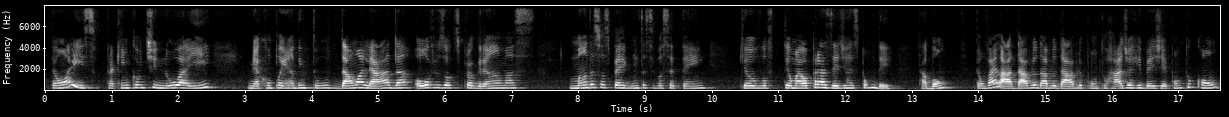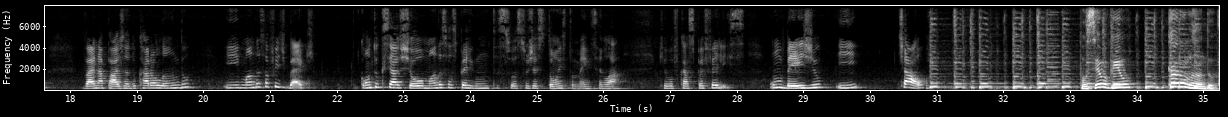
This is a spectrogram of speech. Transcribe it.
Então é isso. Para quem continua aí me acompanhando em tudo, dá uma olhada, ouve os outros programas, manda suas perguntas se você tem, que eu vou ter o maior prazer de responder, tá bom? Então vai lá, www.radiorBG.com, vai na página do Carolando e manda seu feedback. Conta o que você achou, manda suas perguntas, suas sugestões também, sei lá, que eu vou ficar super feliz. Um beijo e tchau! Você ouviu Carolando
